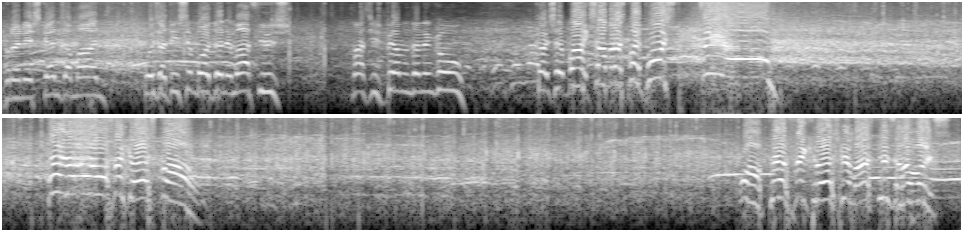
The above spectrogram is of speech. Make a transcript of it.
Bruni skins a man. Was a decent ball down to Matthews. Matthews burning down and goal. Cuts it back. Samaras by post. 3 0! Header off the crossbar! Wow, perfect cross from Matthews that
